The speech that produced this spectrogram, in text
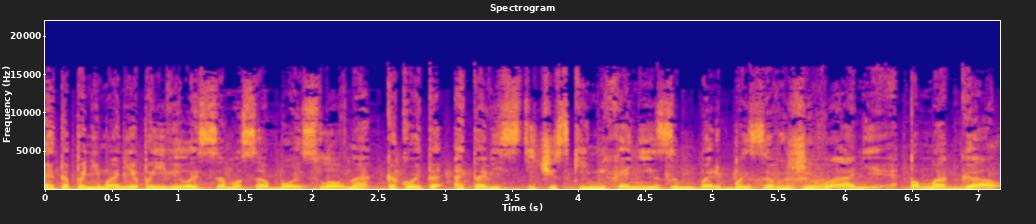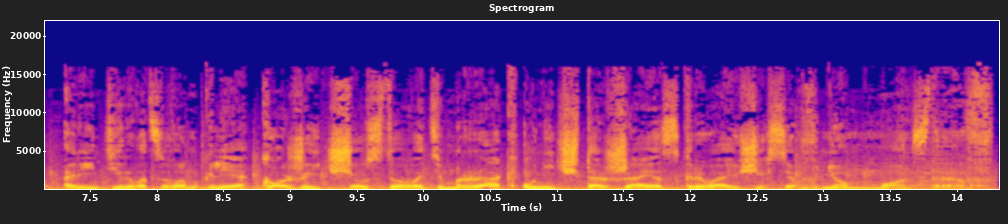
Это понимание появилось само собой, словно какой-то атовистический механизм борьбы за выживание помогал ориентироваться во мгле, кожей чувствовать мрак, уничтожая скрывающихся в нем монстров.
